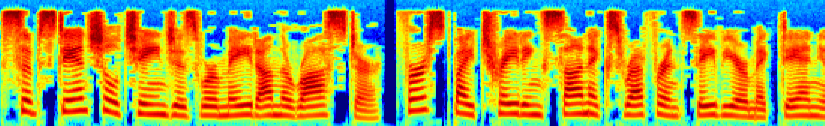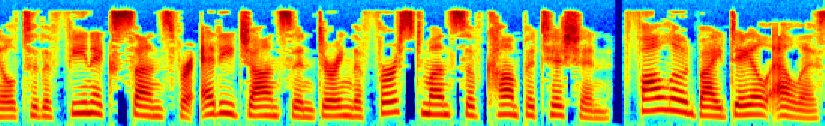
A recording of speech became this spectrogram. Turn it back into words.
Substantial changes were made on the roster, first by trading Sonics reference Xavier McDaniel to the Phoenix Suns for Eddie Johnson during the first months of competition, followed by Dale Ellis,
